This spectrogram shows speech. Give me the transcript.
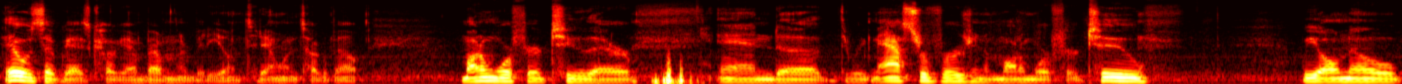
Hey, what's up, guys? Kyle I'm back with another video, and today I want to talk about Modern Warfare 2 there, and uh, the remastered version of Modern Warfare 2. We all know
